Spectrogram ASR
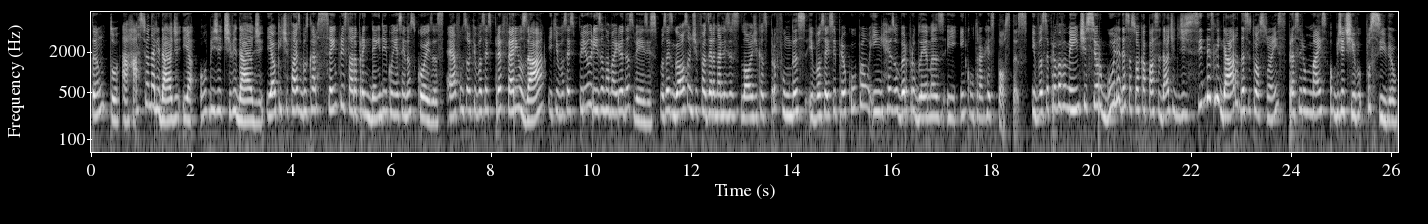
tanto a racionalidade e a objetividade, e é o que te faz buscar sempre estar aprendendo aprendendo e conhecendo as coisas. É a função que vocês preferem usar e que vocês priorizam na maioria das vezes. Vocês gostam de fazer análises lógicas profundas e vocês se preocupam em resolver problemas e encontrar respostas. E você provavelmente se orgulha dessa sua capacidade de se desligar das situações para ser o mais objetivo possível.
